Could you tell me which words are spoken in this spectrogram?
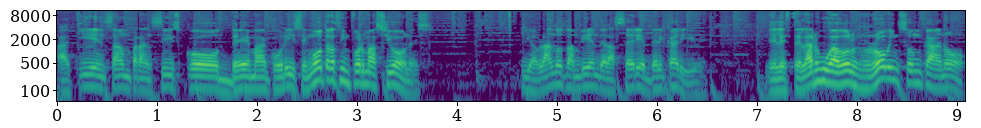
aquí en San Francisco de Macorís. En otras informaciones, y hablando también de la serie del Caribe, el estelar jugador Robinson Cano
